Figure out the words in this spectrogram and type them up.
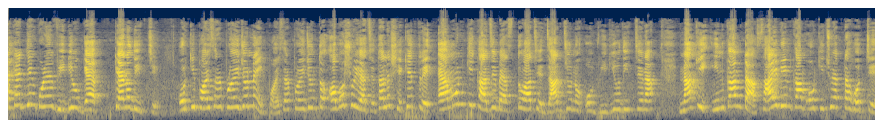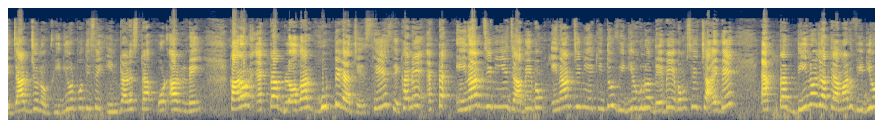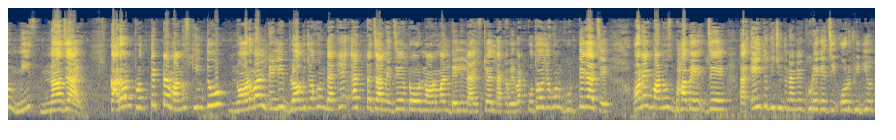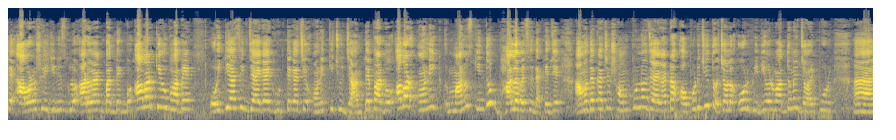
এক একদিন করে ভিডিও গ্যাপ কেন দিচ্ছে? ওর কি পয়সার প্রয়োজন নেই? পয়সার প্রয়োজন তো অবশ্যই আছে। তাহলে সেক্ষেত্রে এমন কি কাজে ব্যস্ত আছে যার জন্য ও ভিডিও দিচ্ছে না? নাকি ইনকামটা সাইড ইনকাম ওর কিছু একটা হচ্ছে যার জন্য ভিডিওর প্রতি সেই ইন্টারেস্টটা ওর আর নেই? কারণ একটা ব্লগার ঘুরতে গেছে, সে সেখানে একটা এনার্জি নিয়ে যাবে এবং এনার্জি নিয়ে কিন্তু ভিডিওগুলো দেবে এবং সে চাইবে একটা দিনও যাতে আমার ভিডিও মিস না যায়। কারণ প্রত্যেকটা মানুষ কিন্তু নর্মাল ডেলি ব্লগ যখন দেখে, একটা জানে যে ওটা নর্মাল ডেলি লাইফস্টাইল দেখাবে। বাট কোথাও যখন ঘুরতে গেছে, অনেক মানুষ ভাবে যে, এই তো কিছুদিন আগে ঘুরে গেছি, ওর ভিডিওতে আবারও সেই জিনিসগুলো আরও একবার দেখব। আবার কেউ ভাবে ঐতিহাসিক জায়গায় ঘুরতে গেছে, অনেক কিছু জানতে পারব। আবার অনেক মানুষ কিন্তু ভালোবেসে দেখে যে আমাদের কাছে সম্পূর্ণ জায়গাটা অপরিচিত। চলো ওর ভিডিওর মাধ্যমে জয়পুর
